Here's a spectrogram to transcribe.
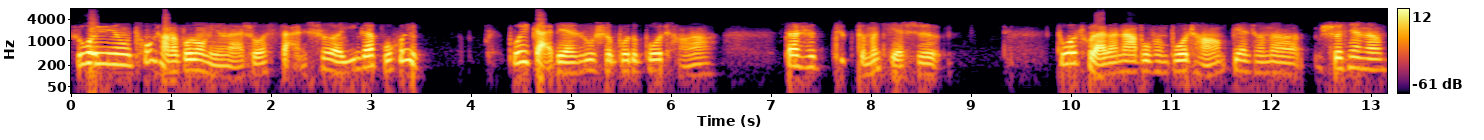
如果运用通常的波动理论来说，散射应该不会不会改变入射波的波长啊。但是这怎么解释多出来的那部分波长变成了射线呢？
